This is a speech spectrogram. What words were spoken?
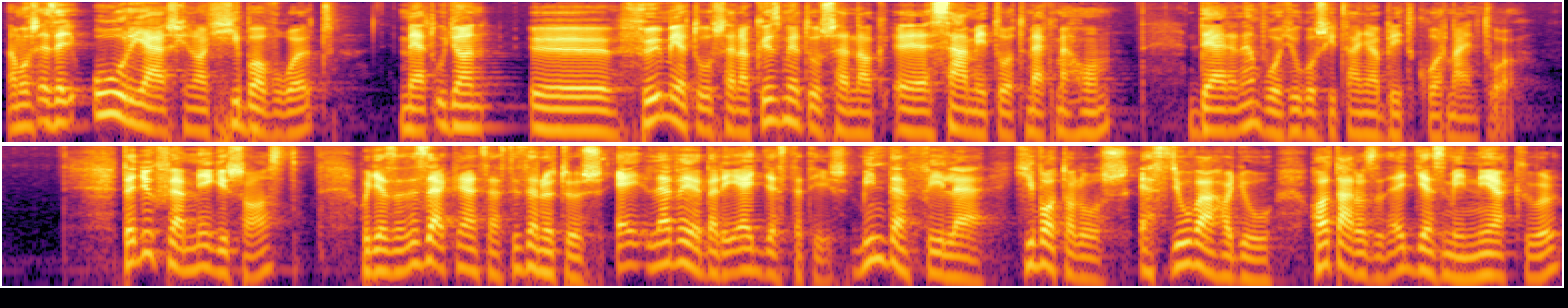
Na most ez egy óriási nagy hiba volt, mert ugyan ö, főméltóságnak, közméltóságnak ö, számított McMahon, de erre nem volt jogosítványa a brit kormánytól. Tegyük fel mégis azt, hogy ez az 1915-ös levélbeli egyeztetés mindenféle hivatalos, ezt jóváhagyó határozott egyezmény nélkül,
